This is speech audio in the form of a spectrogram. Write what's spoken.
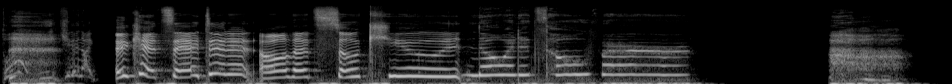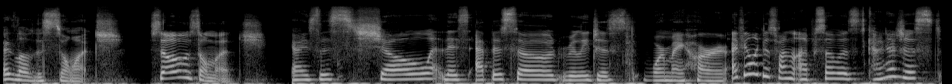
とも言い切れない I can't say I didn't. Oh, that's so cute. No, and it's over. I love this so much. So, so much. Guys, this show, this episode really just warmed my heart. I feel like this final episode was kind of just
